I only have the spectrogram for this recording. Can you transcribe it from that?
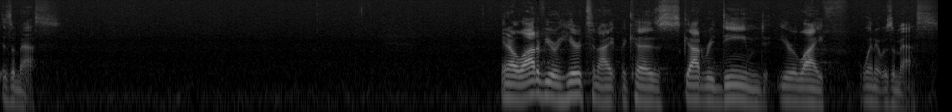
is a mess. You know, a lot of you are here tonight because God redeemed your life when it was a mess.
